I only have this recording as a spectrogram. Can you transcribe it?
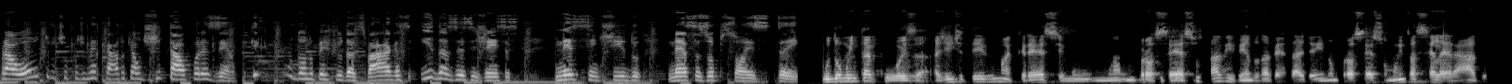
para outro tipo de mercado, que é o digital, por exemplo. O que, que mudou no perfil das vagas e das exigências nesse sentido, nessas opções aí? Mudou muita coisa. A gente teve um acréscimo, um, processo, está vivendo, na verdade, ainda um processo muito acelerado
